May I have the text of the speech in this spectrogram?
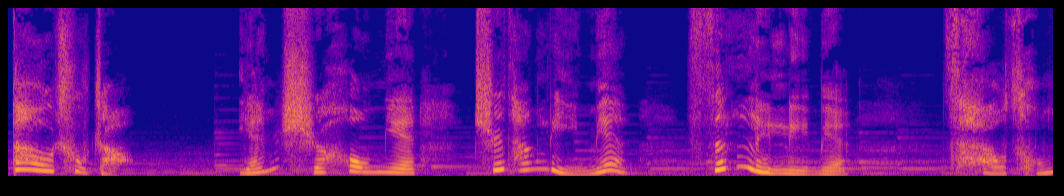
到处找，岩石后面、池塘里面、森林里面、草丛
